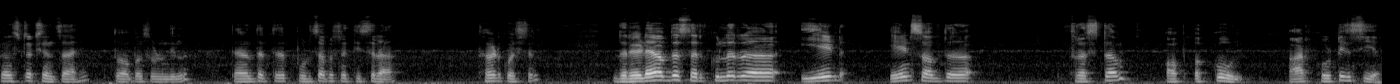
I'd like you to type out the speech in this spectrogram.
कन्स्ट्रक्शनचा आहे तो आपण सोडून दिला त्यानंतर त्याचा पुढचा प्रश्न तिसरा third question The radii of the circular uh, end, ends of the frustum of a cone are 14 cm.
